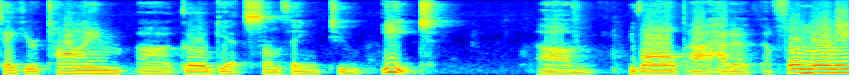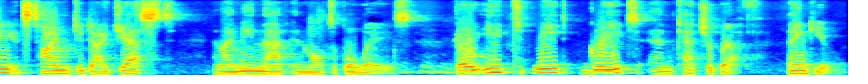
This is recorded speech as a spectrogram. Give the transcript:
take your time, uh, go get something to eat. Um, you've all uh, had a, a full morning. It's time to digest, and I mean that in multiple ways. Go eat, meet, greet, and catch your breath. Thank you.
